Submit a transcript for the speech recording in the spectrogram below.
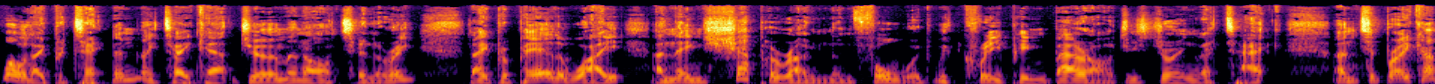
Well, they protect them, they take out German artillery, they prepare the way, and then chaperone them forward with creeping barrages during an attack, and to break up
